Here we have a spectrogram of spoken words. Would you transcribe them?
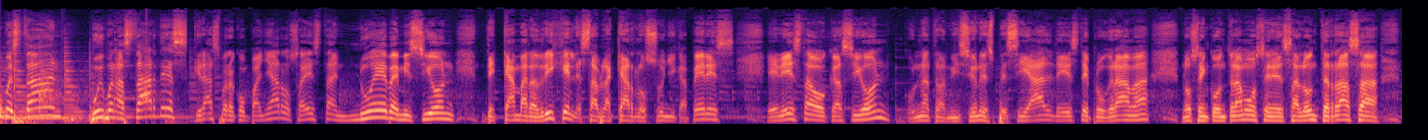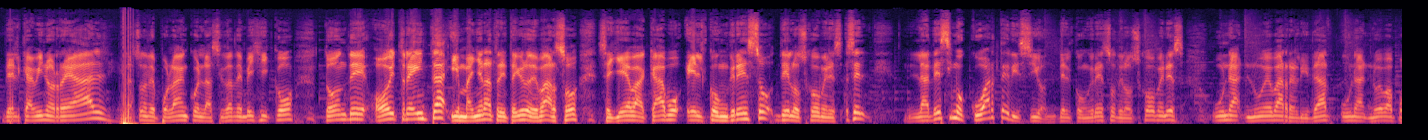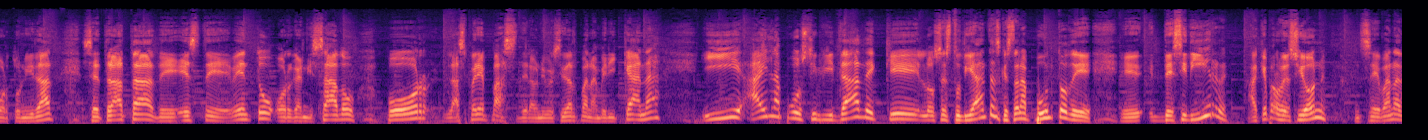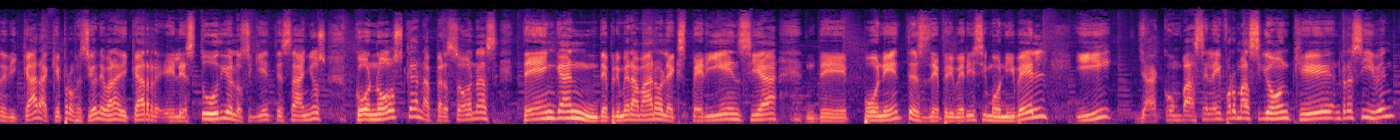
¿Cómo están? Muy buenas tardes. Gracias por acompañarnos a esta nueva emisión de Cámara de Origen. Les habla Carlos Zúñiga Pérez. En esta ocasión, con una transmisión especial de este programa, nos encontramos en el Salón Terraza del Camino Real, en la zona de Polanco, en la Ciudad de México, donde hoy 30 y mañana 31 de marzo se lleva a cabo el Congreso de los Jóvenes. Es la decimocuarta edición del Congreso de los Jóvenes, una nueva realidad, una nueva oportunidad. Se trata de este evento organizado por las prepas de la Universidad Panamericana y hay la posibilidad de que los estudiantes que están a punto de eh, decidir a qué profesión se van a dedicar, a qué profesión le van a dedicar el estudio en los siguientes años, conozcan a personas, tengan de primera mano la experiencia de ponentes de primerísimo nivel y ya con base en la información que reciben,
